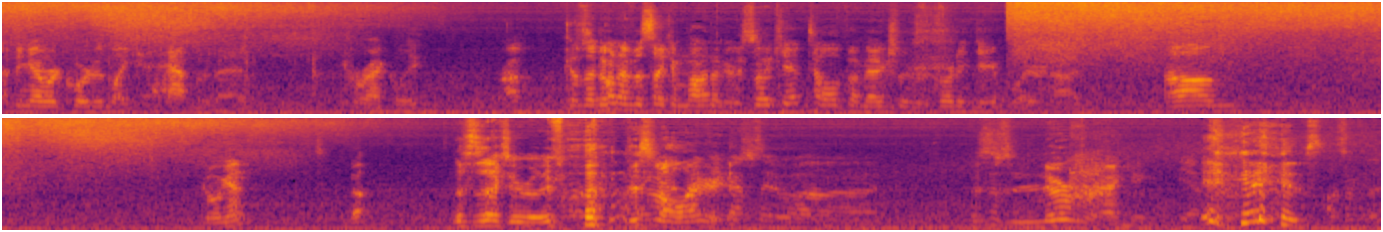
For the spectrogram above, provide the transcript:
I think I recorded like half of that correctly. Because I don't have a second monitor, so I can't tell if I'm actually recording gameplay or not. Um, go again? This is actually really fun. This is I think I- hilarious. I think I have to, uh, This is nerve wracking. yeah. it is. I'll take that.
